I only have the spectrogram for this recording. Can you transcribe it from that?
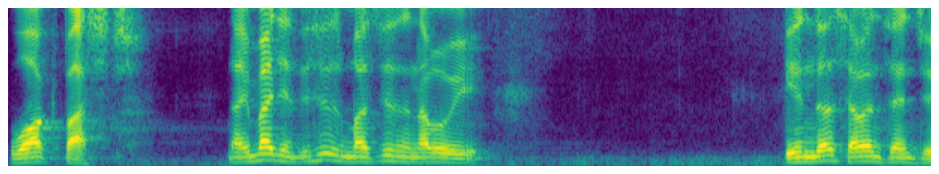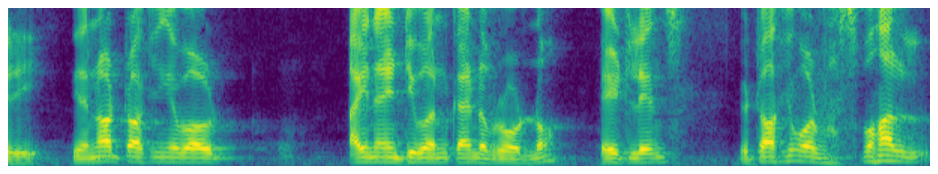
walked past. Now imagine this is Masjid Nabawi in the 7th century. We are not talking about I 91 kind of road, no? Eight lanes. We're talking about a small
